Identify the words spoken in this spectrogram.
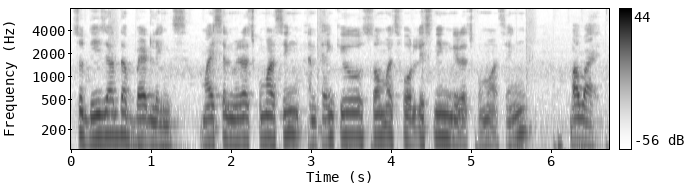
So these are the bad links. Myself Niraj Kumar Singh and thank you so much for listening Niraj Kumar Singh. Bye bye.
